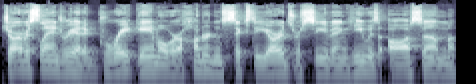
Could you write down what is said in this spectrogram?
Jarvis Landry had a great game, over 160 yards receiving. He was awesome.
